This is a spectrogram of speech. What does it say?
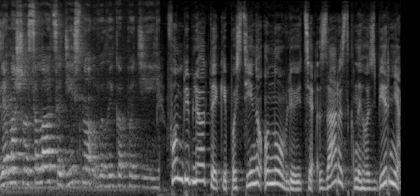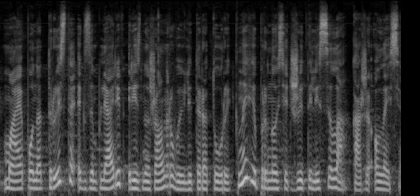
Для нашого села це дійсно велика подія. Фонд бібліотеки постійно оновлюється. Зараз книгозбірня має понад 300 екземплярів різножанрової літератури. Книги приносять жителі села, каже Олеся.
